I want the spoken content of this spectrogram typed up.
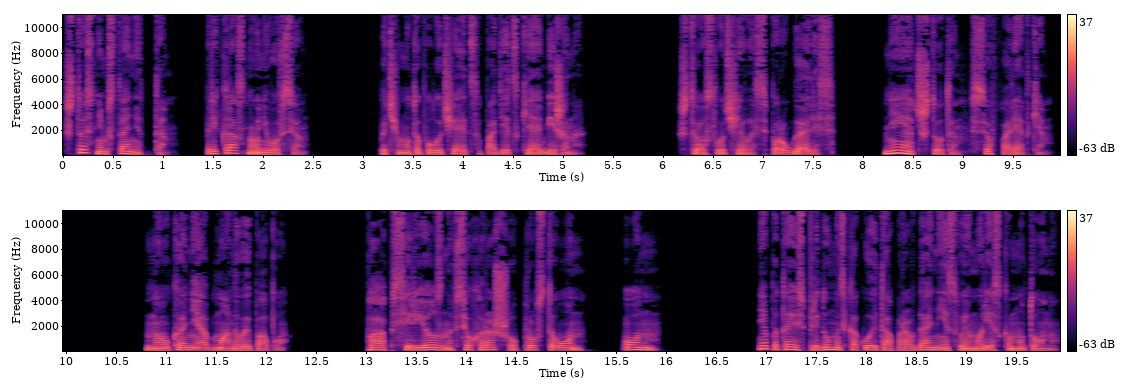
«Что с ним станет-то? Прекрасно у него все. Почему-то получается по-детски обиженно. Что случилось? Поругались? Нет, что ты, все в порядке. Ну-ка, не обманывай папу. Пап, серьезно, все хорошо, просто он... Он... Я пытаюсь придумать какое-то оправдание своему резкому тону.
